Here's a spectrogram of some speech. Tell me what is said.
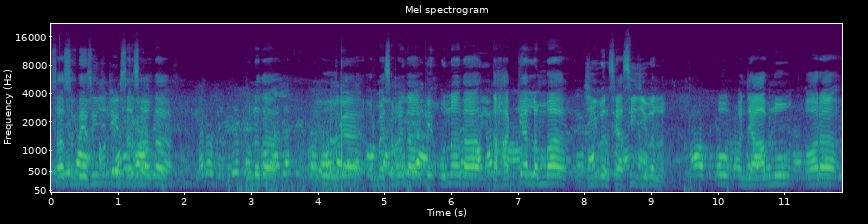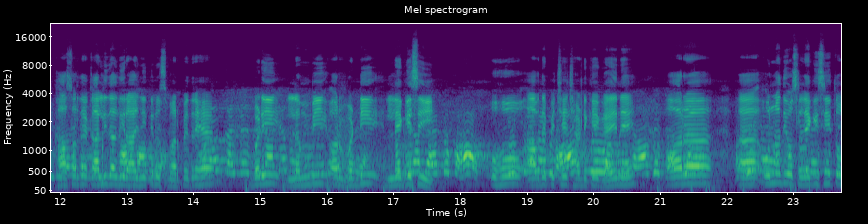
ਸਰ ਸੁਖਦੇਵ ਸਿੰਘ ਜੀ ਢੀਂਡਸਾ ਸਾਹਿਬ ਦਾ ਉਹਨਾਂ ਦਾ ਭੋਗ ਹੈ ਔਰ ਮੈਂ ਸਮਝਦਾ ਕਿ ਉਹਨਾਂ ਦਾ ਦਹਾਕਿਆ ਲੰਬਾ ਜੀਵਨ, ਸਿਆਸੀ ਜੀਵਨ ਉਹ ਪੰਜਾਬ ਨੂੰ ਔਰ ਖਾਸ ਤੌਰ ਤੇ ਅਕਾਲੀ ਦਲ ਦੀ ਰਾਜਨੀਤੀ ਨੂੰ ਸਮਰਪਿਤ ਰਿਹਾ ਬੜੀ ਲੰਬੀ ਔਰ ਵੱਡੀ ਲੈਗੇਸੀ ਉਹ ਆਪਦੇ ਪਿੱਛੇ ਛੱਡ ਕੇ ਗਏ ਨੇ ਔਰ ਉਹਨਾਂ ਦੀ ਉਸ ਲੈਗੇਸੀ ਤੋਂ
